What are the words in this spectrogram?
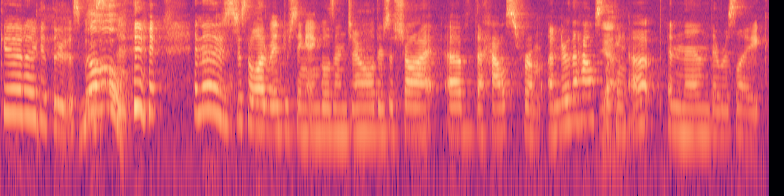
Can I get through this? please? No! And then there's just a lot of interesting angles in general. There's a shot of the house from under the house Yeah. looking up, and then there was like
